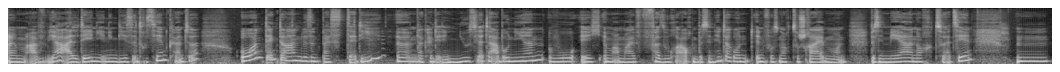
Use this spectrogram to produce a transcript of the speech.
Ähm, ja, all denjenigen, die es interessieren könnte. Und denkt daran, wir sind bei Steady. Ähm, da könnt ihr den Newsletter abonnieren, wo ich immer mal versuche, auch ein bisschen Hintergrundinfos noch zu schreiben und ein bisschen mehr noch zu erzählen. Mm,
